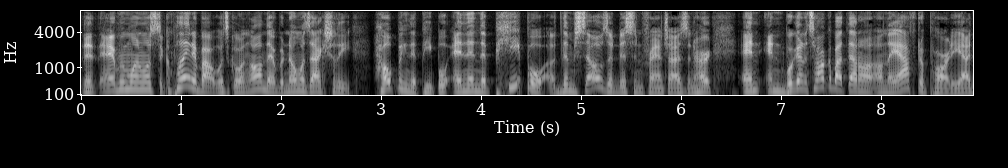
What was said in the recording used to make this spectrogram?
that everyone wants to complain about what's going on there, but no one's actually helping the people. And then the people themselves are disenfranchised and hurt. And and we're going to talk about that on, on the after party. I,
